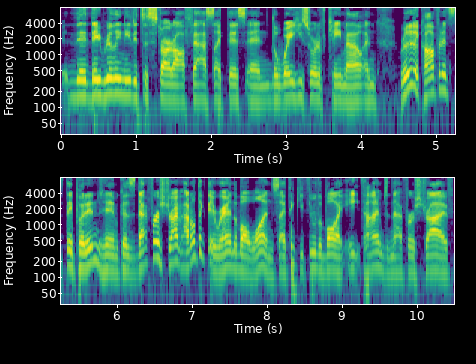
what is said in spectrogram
they, they really needed to start off fast like this and the way he sort of came out and really the confidence that they put into him because that first drive i don't think they ran the ball once. I think he threw the ball like eight times in that first drive.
